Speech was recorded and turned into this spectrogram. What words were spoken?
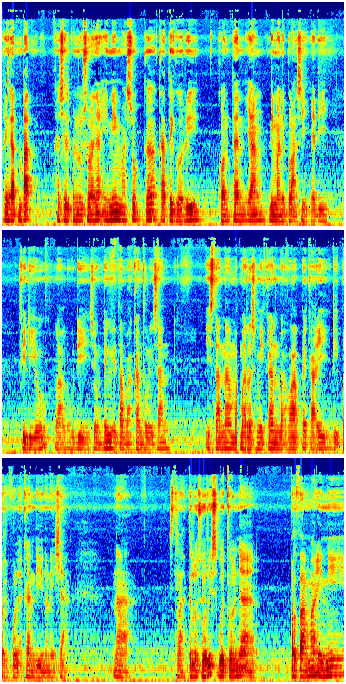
Peringkat 4, hasil penelusurannya ini masuk ke kategori konten yang dimanipulasi. Jadi video lalu disunting ditambahkan tulisan istana meresmikan bahwa PKI diperbolehkan di Indonesia. Nah, setelah telusuri sebetulnya pertama ini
